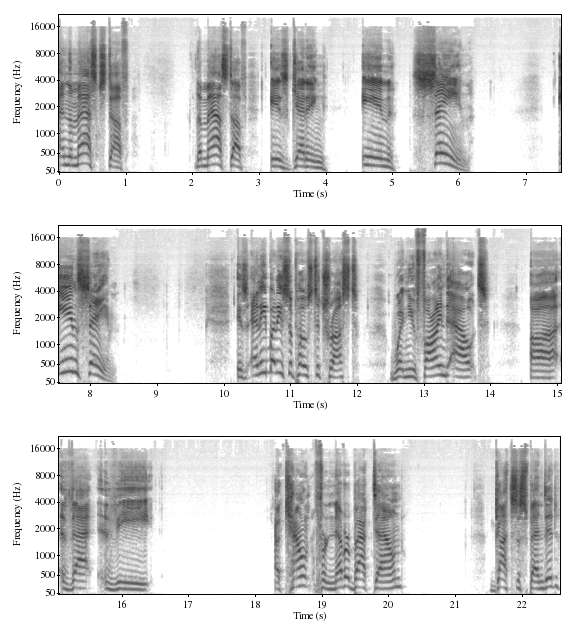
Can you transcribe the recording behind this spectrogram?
And the mask stuff, the mask stuff is getting insane. Insane. Is anybody supposed to trust when you find out uh, that the account for Never Back Down got suspended?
